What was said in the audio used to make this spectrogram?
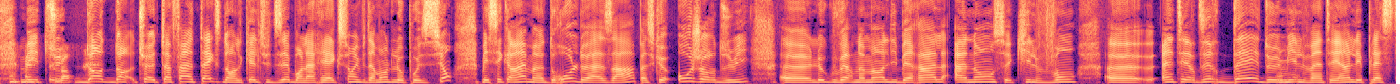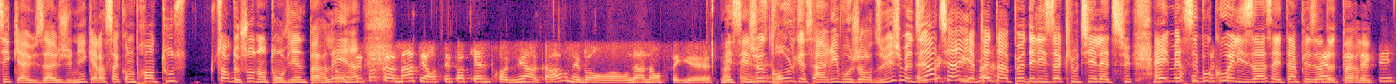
Mais tu, bon. dans, dans, tu as, tu as fait un texte dans lequel tu disais, bon, la réaction évidemment de l'opposition, mais c'est quand même un drôle de hasard parce que aujourd'hui, euh, le gouvernement libéral annonce qu'ils vont euh, interdire dès 2021 les plastiques à usage unique. Alors ça comprend tout, toutes sortes de choses dont on vient de parler. On hein. ne sait pas comment, puis on ne sait pas quel produit encore, mais bon, on a annoncé. euh, ce Mais c'est juste drôle que ça arrive aujourd'hui. Je me dis, ah tiens, il y a peut-être un peu d'Elisa Cloutier là-dessus. Hey, merci beaucoup, Elisa. Ça a été un plaisir de te merci, parler. Sophie.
